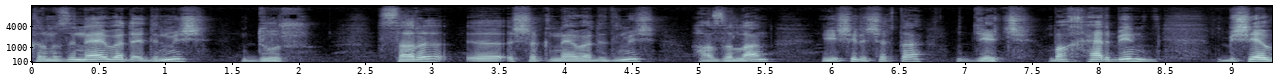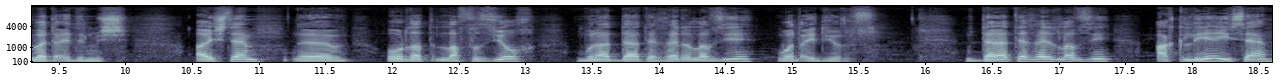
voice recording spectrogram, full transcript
Kırmızı neye veda edilmiş? Dur. Sarı e, ışık neye veda edilmiş? Hazırlan. Yeşil ışıkta geç. Bak her bir bir şeye veda edilmiş. A işte e, orada lafız yok. Buna delate gayri lafzi vadai diyoruz. Delate gayri lafzi akliye ise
